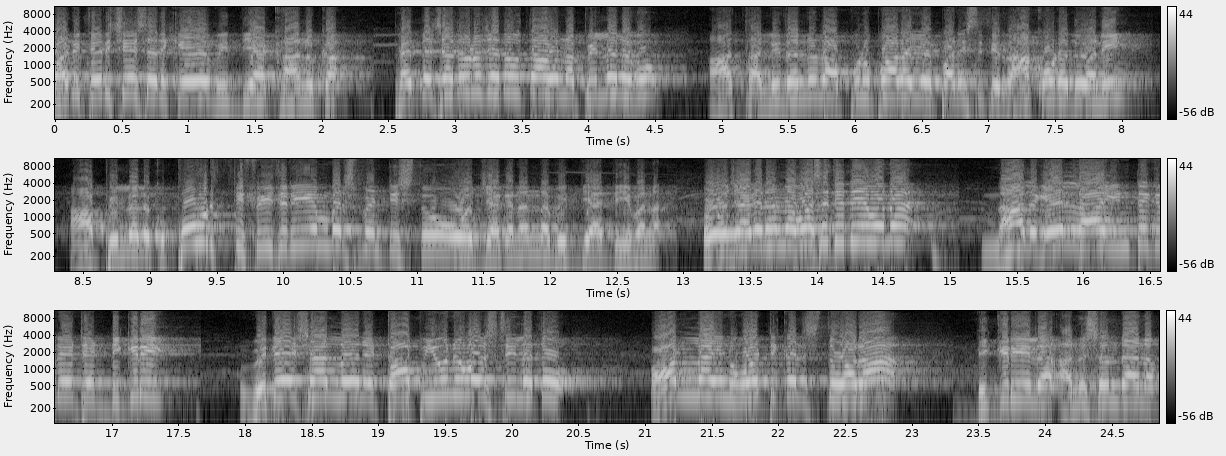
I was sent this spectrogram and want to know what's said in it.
బడి తెరిచేసరికే విద్యా కానుక. పెద్ద చదువులు చదువుతా ఉన్న పిల్లలకు ఆ తల్లిదండ్రులు అప్పులు పాలయ్యే పరిస్థితి రాకూడదు అని ఆ పిల్లలకు పూర్తి ఫీజు రీఎంబర్స్మెంట్ ఇస్తూ ఓ జగనన్న విద్యా దీవెన. ఓ జగనన్న వసతి దీవెన. నాలుగేళ్ళ ఇంటిగ్రేటెడ్ డిగ్రీ. విదేశాల్లోని టాప్ యూనివర్సిటీలతో ఆన్లైన్ వర్టికల్స్ ద్వారా డిగ్రీల అనుసంధానం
